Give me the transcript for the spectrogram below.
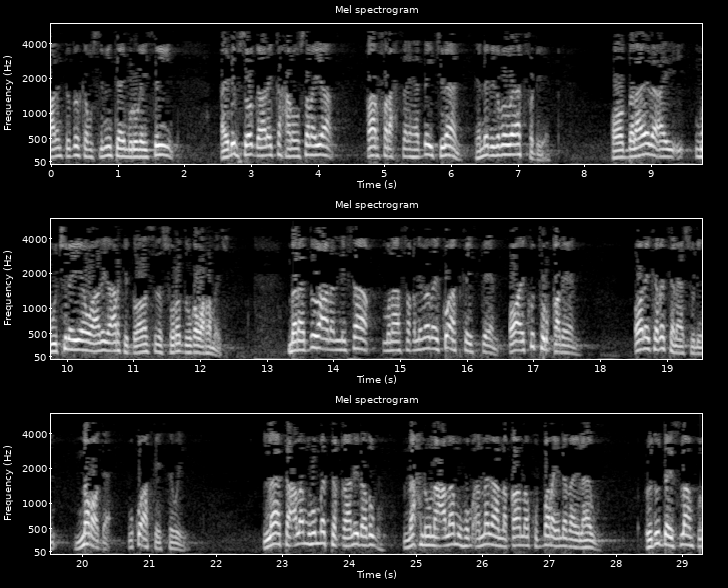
maalinta dadka muslimiinta ay murugaysan yihiin ay dhib soo gaaray ka xanuunsanayaan qaar faraxsani hadday jiraan dee nebigaba way ag fadhiyeen oo balaayada ay muujinayeen waa adiga arki doona sida suuraddu uga warramayso. Maraduu cala anifaaq munaafiqnimaday ku adkaysteen oo ay ku turqadeen oonay kaba tanaasulin narada uu ku adkaysta wey laa taclamuhum ma taqaanid adugu. Naxnu naclamuhum annagaa naqaano ku baraynabaa ilaahay cududda islaamku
